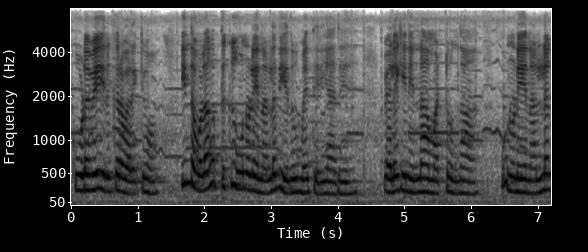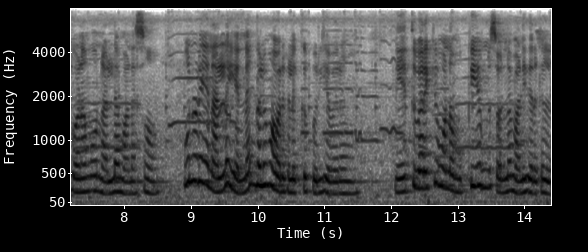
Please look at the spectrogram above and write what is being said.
கூடவே இருக்கிற வரைக்கும் இந்த உலகத்துக்கு உன்னுடைய நல்லது எதுவுமே தெரியாது. விலகி நின்னா மட்டும்தான் உன்னுடைய நல்ல குணமும் நல்ல மனசும் உன்னுடைய நல்ல எண்ணங்களும் அவர்களுக்கு புரிய வரும். நேற்று வரைக்கும் உன்னை முக்கியம்னு சொன்ன மனிதர்கள்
